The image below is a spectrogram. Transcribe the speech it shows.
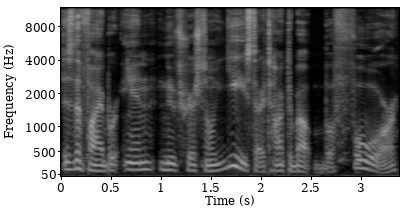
is the fiber in nutritional yeast I talked about before,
